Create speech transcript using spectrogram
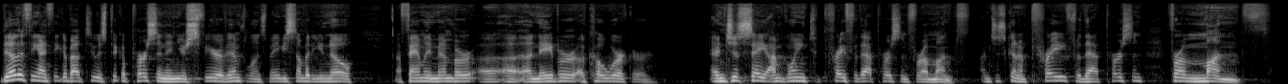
The other thing I think about too is pick a person in your sphere of influence, maybe somebody you know a family member, a, a neighbor, a coworker, and just say, I'm going to pray for that person for a month. I'm just going to pray for that person for a month.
